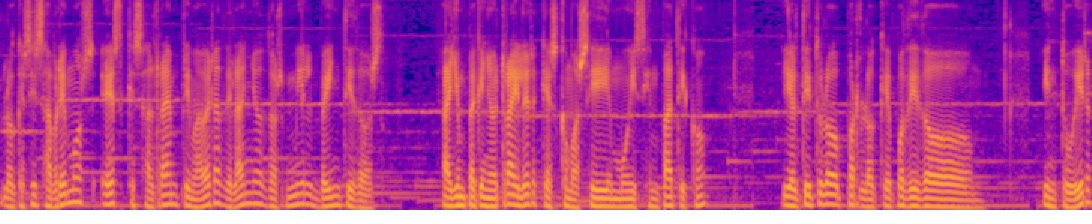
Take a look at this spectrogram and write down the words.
Lo que sí sabremos es que saldrá en primavera del año 2022. Hay un pequeño tráiler que es como así muy simpático y el título por lo que he podido intuir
